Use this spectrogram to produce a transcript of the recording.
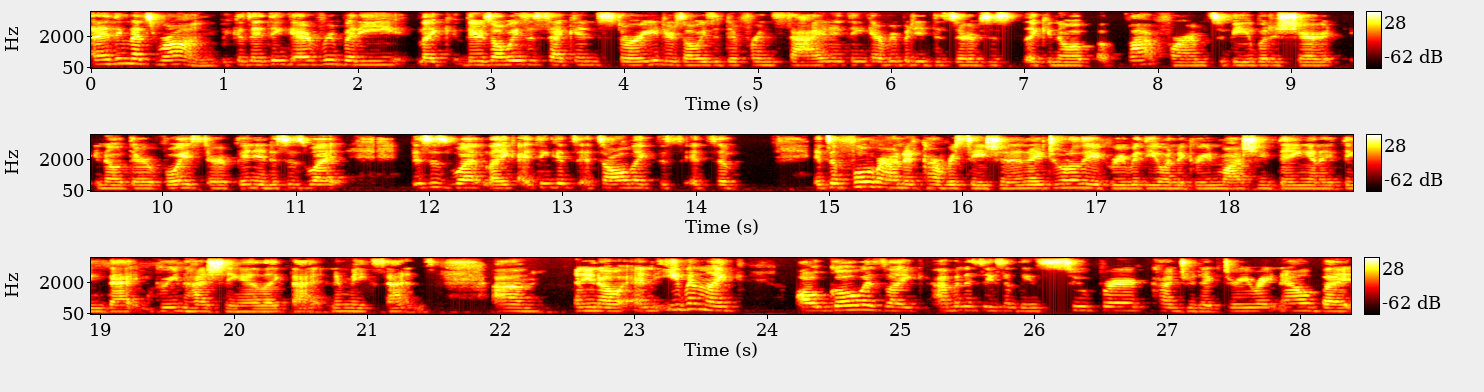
And I think that's wrong because I think everybody, like, there's always a second story. There's always a different side. I think everybody deserves this, like, you know, a, a platform to be able to share, you know, their voice, their opinion. This is what, this is what, like, I think it's, it's all like this, it's a, it's a full rounded conversation. And I totally agree with you on the greenwashing thing. And I think that green hushing, I like that. And it makes sense. Um, and, you know, and even like, I'll go as like I'm gonna say something super contradictory right now, but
